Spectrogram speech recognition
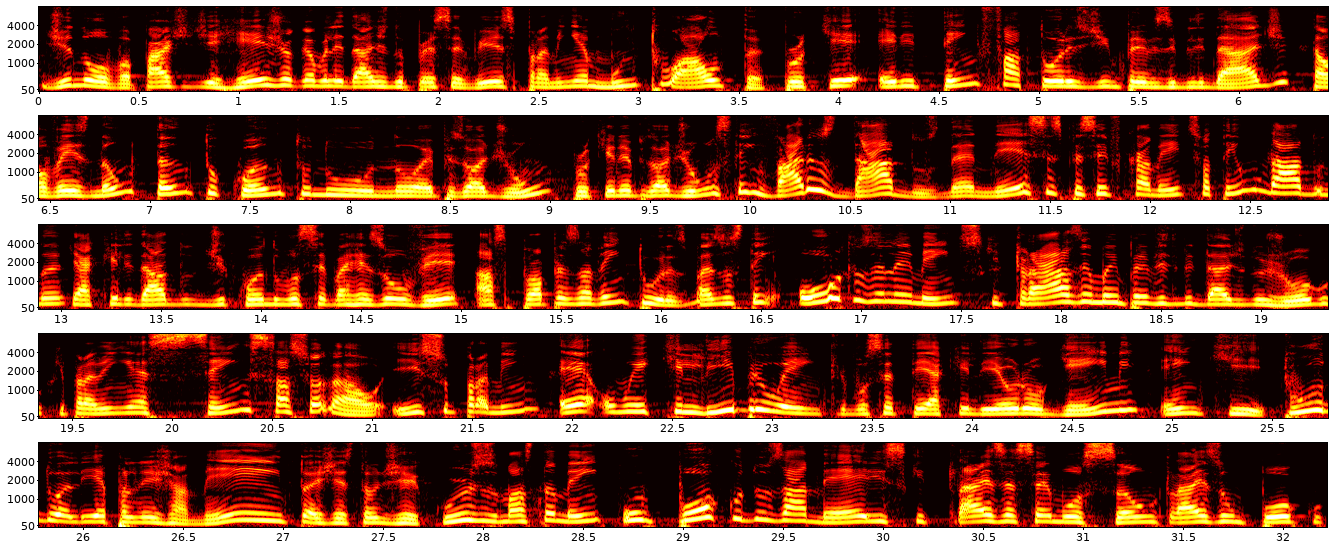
de novo, a parte de rejogabilidade do Perseverance para mim é muito alta, porque ele tem fatores de imprevisibilidade, talvez não tanto quanto no, no episódio 1, porque no episódio 1 você tem vários dados, né? Nesse especificamente só tem um dado, né? Que é aquele dado de quando você vai resolver as próprias aventuras, mas você tem outros elementos que trazem uma imprevisibilidade do jogo que para mim é sensacional. Isso para mim é um equilíbrio entre você ter aquele Eurogame em que tudo ali é planejamento, é gestão de recursos, mas também um pouco dos Ameres que traz essa emoção, traz um pouco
